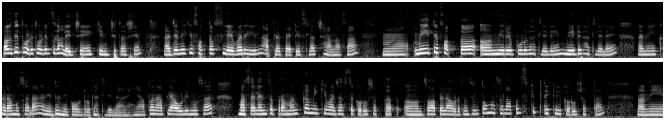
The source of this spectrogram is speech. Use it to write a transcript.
अगदी थोडे थोडेच घालायचे किंचित असे ज्याने की फक्त फ्लेवर येईल आपल्या पॅटीसला छान असा. मी इथे फक्त मिरेपूड घातलेले आहे मीठ घातलेलं आहे आणि खडा मसाला आणि धने पावडर घातलेला आहे. आपण आपल्या आवडीनुसार मसाल्यांचं प्रमाण कमी किंवा जास्त करू शकतात. जो आपल्याला आवडत नसेल तो मसाला आपण स्किप देखील करू शकतात. आणि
